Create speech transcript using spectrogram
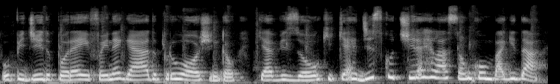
O pedido, porém, foi negado por Washington, que avisou que quer discutir a relação com Bagdá,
